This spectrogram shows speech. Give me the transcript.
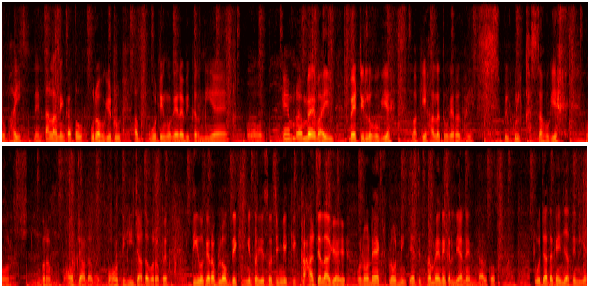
तो भाई, नैनीताल आने का तो पूरा हो गया टूर अब वोटिंग वगैरह भी करनी है और कैमरा में भाई बैटरी लो हो गया बाकी हालत वगैरह भाई बिल्कुल खस्ता हो गया और बर्फ़ बहुत ज़्यादा भाई, बहुत ही ज़्यादा बर्फ़ है। दी वगैरह ब्लॉग देखेंगे तो ये सोचेंगे कि कहाँ चला गया ये। उन्होंने एक्सप्लोर नहीं किया जितना मैंने कर लिया नैनीताल को। वो ज़्यादा कहीं जाते नहीं है।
